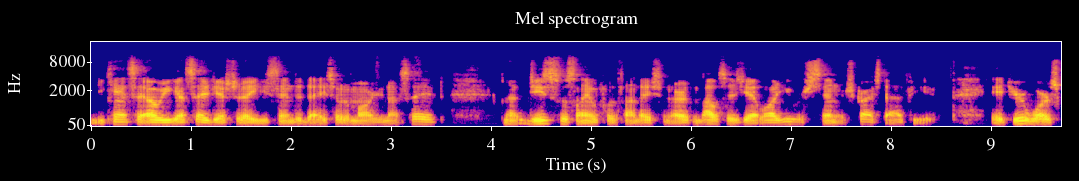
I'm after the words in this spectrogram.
you can't say, oh, you got saved yesterday, you sinned today, so tomorrow you're not saved. No, Jesus was slain before the foundation of the earth. And the Bible says, yet while you were sinners, Christ died for you. At your worst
